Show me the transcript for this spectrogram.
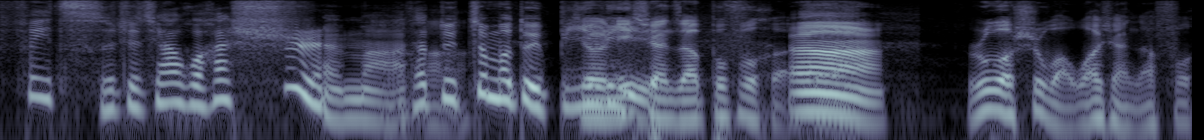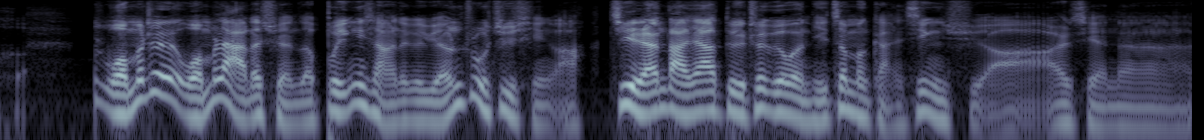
菲茨这家伙还是人吗？他对啊这么对比利，就是你选择不复合。嗯，如果是我，我选择复合。我们这我们俩的选择不影响这个原著剧情啊。既然大家对这个问题这么感兴趣啊，而且呢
